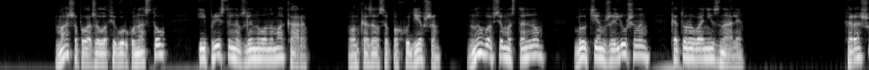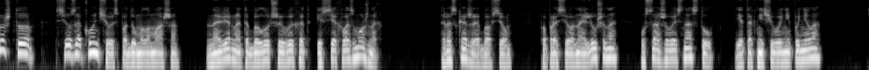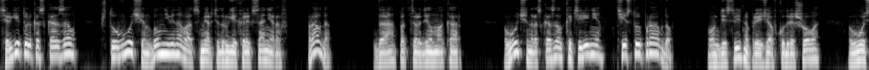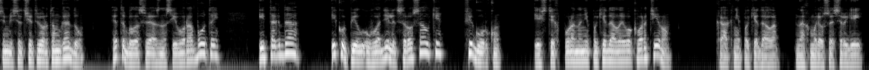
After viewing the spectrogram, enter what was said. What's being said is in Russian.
Маша положила фигурку на стол и пристально взглянула на Макара. Он казался похудевшим, но во всем остальном был тем же Илюшиным, которого они знали. Хорошо, что «Все закончилось», — подумала Маша. «Наверное, это был лучший выход из всех возможных». «Расскажи обо всем», — попросила она Илюшина, усаживаясь на стул. «Я так ничего и не поняла». Сергей только сказал, что Вочин был не виноват в смерти других коллекционеров. Правда? «Да», — подтвердил Макар. Вочин рассказал Катерине чистую правду. Он действительно приезжал в Кудряшово в 84 году. Это было связано с его работой, и тогда и купил у владелицы русалки фигурку. И с тех пор она не покидала его квартиру. «Как не покидала?» — нахмурился Сергей.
